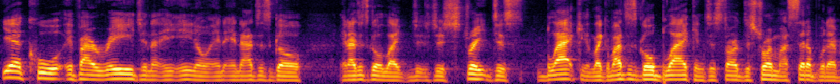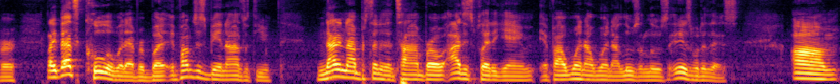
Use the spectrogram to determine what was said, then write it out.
Yeah, cool. If I rage and I, you know, and, and I just go and I just go like just, just straight just black like if I just go black and just start destroying my setup, whatever, like that's cool or whatever. But if I'm just being honest with you, 99% of the time, bro, I just play the game. If I win, I win. I lose, I lose. It is what it is. Um,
